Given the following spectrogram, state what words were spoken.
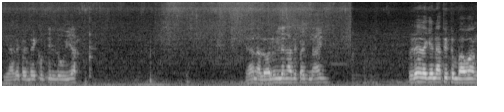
Hindi natin 5.9 kunting luya. Yan, alo-aloy lang natin 5.9. Pero lagyan natin itong bawang.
